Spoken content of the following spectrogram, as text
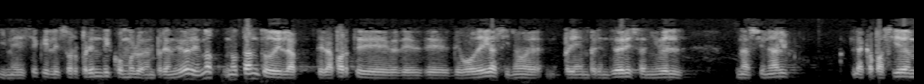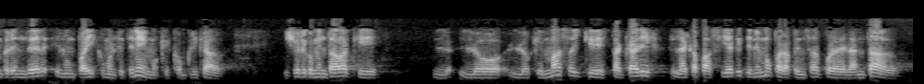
y me dice que le sorprende cómo los emprendedores, no, no tanto de la, de la parte de, de, bodega, sino de emprendedores a nivel nacional, la capacidad de emprender en un país como el que tenemos, que es complicado. Y yo le comentaba que lo, lo que más hay que destacar es la capacidad que tenemos para pensar por adelantado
